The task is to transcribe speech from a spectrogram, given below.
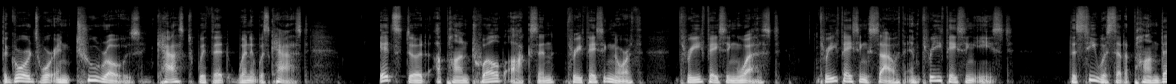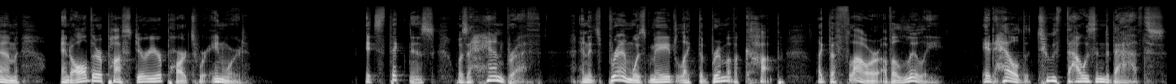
The gourds were in two rows, cast with it when it was cast. It stood upon twelve oxen, three facing north, three facing west, three facing south, and three facing east. The sea was set upon them, and all their posterior parts were inward. Its thickness was a handbreadth, and its brim was made like the brim of a cup, like the flower of a lily. It held two thousand baths.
